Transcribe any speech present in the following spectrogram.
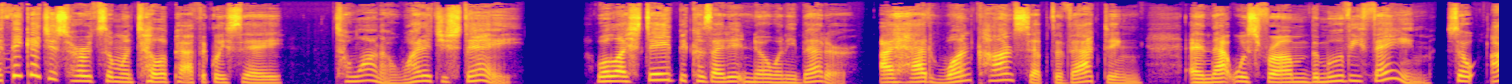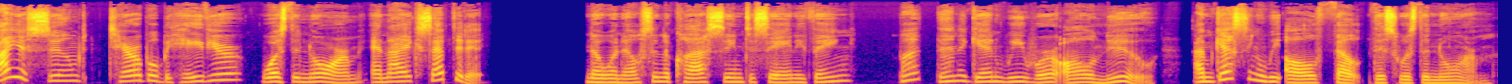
I think I just heard someone telepathically say, Tiwana, why did you stay? Well, I stayed because I didn't know any better. I had one concept of acting, and that was from the movie Fame. So I assumed terrible behavior was the norm, and I accepted it. No one else in the class seemed to say anything, but then again, we were all new. I'm guessing we all felt this was the norm.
